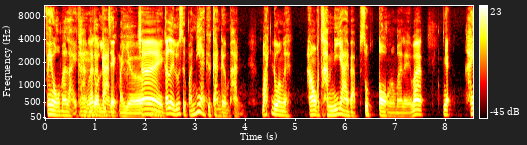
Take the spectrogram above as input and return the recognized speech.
fail มาหลายครั้งแล้วโดก็นรีการเจ็คมาเยอะใช่ ก็เลยรู้สึกว่าเนี่ยคือการเดิมพันวัดดวงเลย เอาทำนิยายแบบสุดโต่งออกมาเลยว่าเนี่ย ให้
